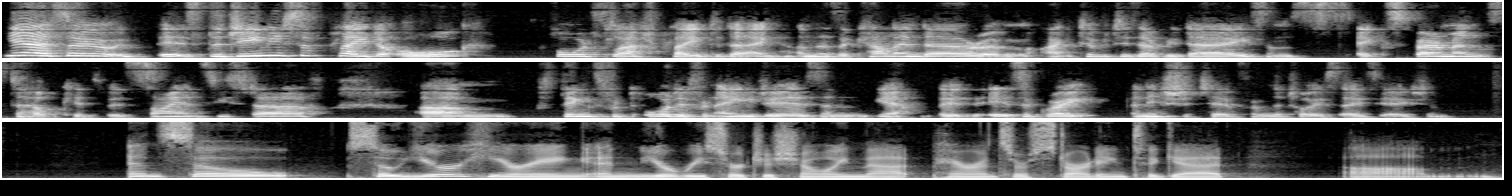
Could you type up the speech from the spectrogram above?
Yeah, so it's the genius of play.org forward slash play today. And there's a calendar, um, activities every day, some experiments to help kids with sciencey stuff, um, things for all different ages. And yeah, it, it's a great initiative from the Toy Association. And so, so you're hearing, and your research is showing that parents are starting to get um,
